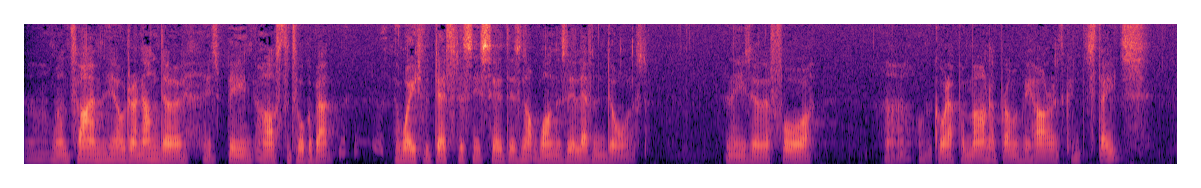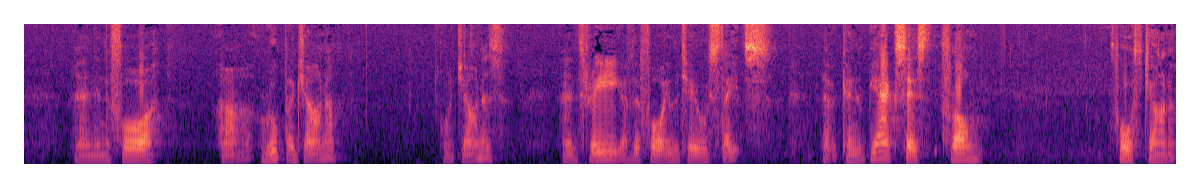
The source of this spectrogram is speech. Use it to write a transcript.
one time, the elder Ananda is being asked to talk about the way to the deathless, and he said there's not one, there's 11 doors. And these are the four, uh, what we call Appamana, Brahmavihara states. And in the four uh, Rupa jhana, or jhanas, and three of the four immaterial states that can be accessed from fourth jhana.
